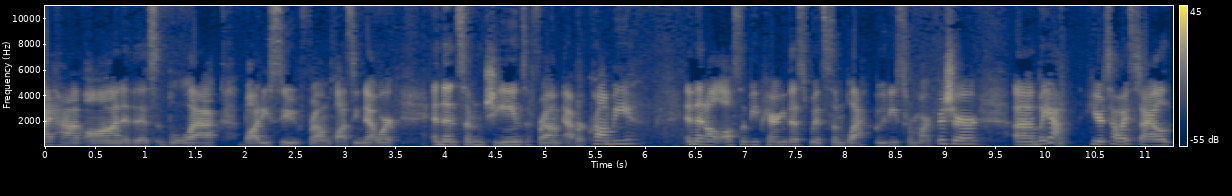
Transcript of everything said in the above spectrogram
I have on this black bodysuit from Classy Network, and then some jeans from Abercrombie. And then I'll also be pairing this with some black booties from Marc Fisher. Um, but yeah, here's how I styled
